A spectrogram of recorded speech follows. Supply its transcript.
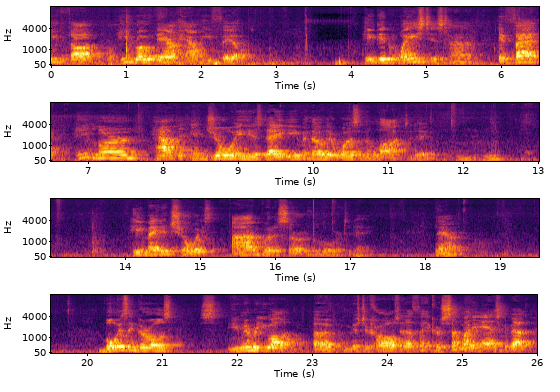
he thought, he wrote down how he felt. He didn't waste his time. In fact, he learned how to enjoy his day even though there wasn't a lot to do. He made a choice. I'm going to serve the Lord today. Now, boys and girls, you remember you all, uh, Mr. Carlson, I think, or somebody asked about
